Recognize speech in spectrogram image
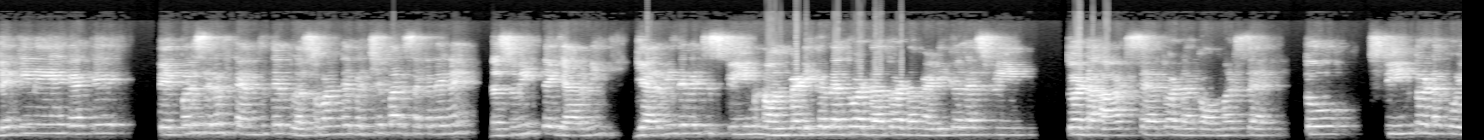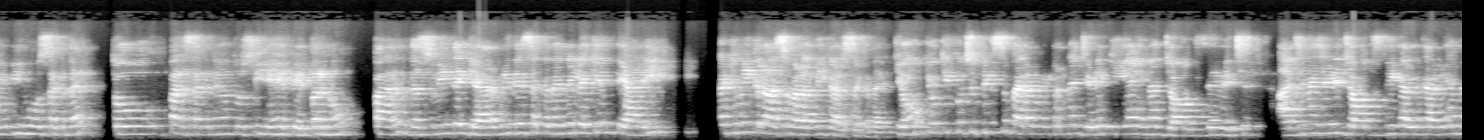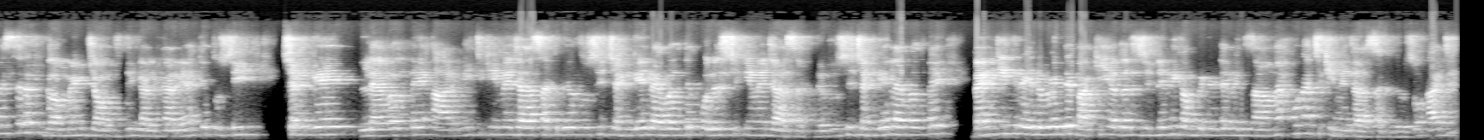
ਲੇਕਿਨ ਇਹ ਹੈ ਕਿ ਪੇਪਰ ਸਿਰਫ 10th ਤੇ ਪਲੱਸ 1 ਦੇ ਬੱਚੇ ਭਰ ਸਕਦੇ ਨੇ 10ਵੀਂ ਤੇ 11ਵੀਂ 11ਵੀਂ ਦੇ ਵਿੱਚ ਸਟਰੀਮ ਨਾਨ ਮੈਡੀਕਲ ਹੈ, ਤੁਹਾਡਾ ਤੁਹਾਡਾ ਮੈਡੀਕਲ ਹੈ ਸਟਰੀਮ ਤੁਹਾਡਾ ਆਰਟਸ ਹੈ, ਤੁਹਾਡਾ ਕਾਮਰਸ ਹੈ। ਤੋਂ ਸਟਰੀਮ ਤੁਹਾਡਾ ਕੋਈ ਵੀ ਹੋ ਸਕਦਾ ਹੈ, ਤੋਂ ਭਰ ਸਕਦੇ ਹੋ ਤੁਸੀਂ ਇਹ ਪੇਪਰ ਨੂੰ। ਪਰ 10ਵੀਂ ਤੇ 11ਵੀਂ ਦੇ ਸਕਦੇ ਨੇ, ਲੇਕਿਨ ਤਿਆਰੀ 8ਵੀਂ ਕਲਾਸ ਵਾਲਾ ਵੀ ਕਰ ਸਕਦਾ ਹੈ। ਕਿਉਂ? ਕਿਉਂਕਿ ਕੁਝ ਫਿਕਸ ਪੈਰਾਮੀਟਰ ਨੇ ਜਿਹੜੇ ਕੀ ਹੈ, ਇਹਨਾਂ ਜੌਬਸ ਦੇ ਵਿੱਚ। ਅੱਜ ਮੈਂ ਜਿਹੜੀ ਜੌਬਸ ਦੀ ਗੱਲ ਕਰ ਰਿਹਾ, ਮੈਂ ਸਿਰਫ ਗਵਰਨਮੈਂਟ ਜੌਬਸ ਦੀ ਗੱਲ ਕਰ ਰਿਹਾ ਕਿ ਤੁਸੀਂ ਚੰਗੇ ਲੈਵਲ ਤੇ ਆਰਮੀ 'ਚ ਕਿਵੇਂ ਜਾ ਸਕਦੇ ਹੋ? ਤੁਸੀਂ ਚੰਗੇ ਲੈਵਲ ਤੇ ਪੁਲਿਸ 'ਚ ਕਿਵੇਂ ਜਾ ਸਕਦੇ ਹੋ? ਤੁਸੀਂ ਚੰਗੇ ਲੈਵਲ ਤੇ ਬੈਂਕਿੰਗ ਰੇਲਵੇ ਤੇ ਬਾਕੀ ਅਦਰਸ ਜਿੰਨੇ ਵੀ ਕੰਪੀਟੀਟਿਵ ਐਗਜ਼ਾਮ ਹੈ, ਉਹਨਾਂ 'ਚ ਕਿਵੇਂ ਜਾ ਸਕਦੇ ਹੋ? ਸੋ ਅੱਜ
